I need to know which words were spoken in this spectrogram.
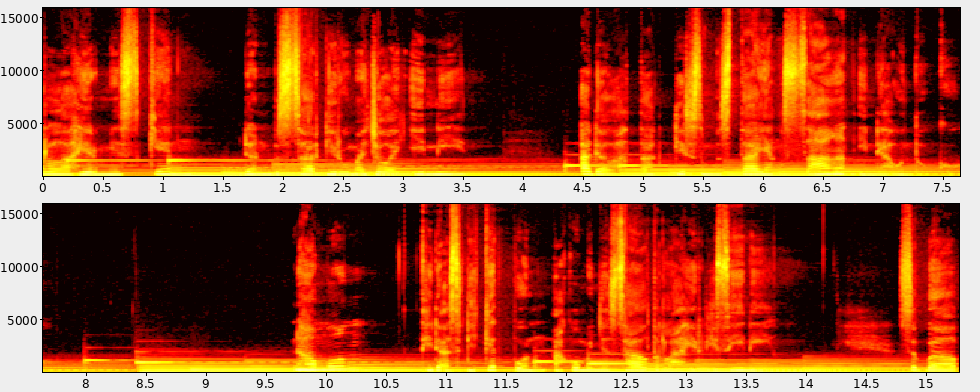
Terlahir miskin dan besar di rumah jelek ini adalah takdir semesta yang sangat indah untukku. Namun, tidak sedikit pun aku menyesal terlahir di sini. Sebab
